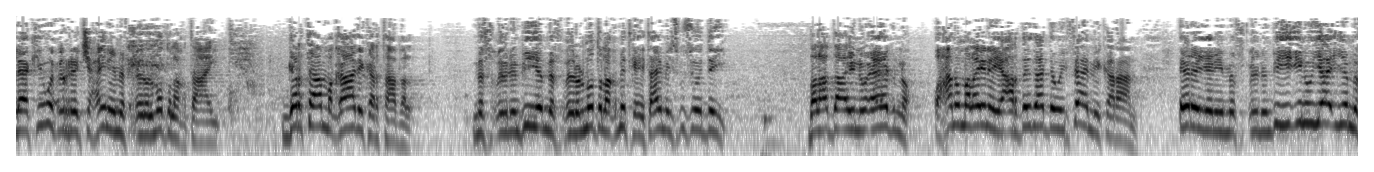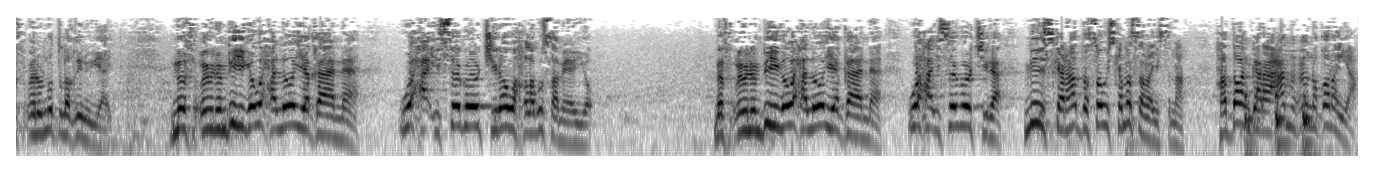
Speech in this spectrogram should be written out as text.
Laakiin wuxuu rajaxay inay mafcuululmutlaq tahay. Gartaa ma qaadi kartaa bal? Mafcuulun bihi iyo mafcuululmutlaq midkay tahay ma isku soo dayi bal hadda aynu eegno waxaan u malaynayaa ardaydu hadda way fahmi karaan ereygani mafcuulun bihi inuu yahay iyo mafcuululmutlaq inuu yahay. Mafcuulun bihiga waxaa loo yaqaanaa waxa isagoo jira wax lagu sameeyo mafcuulun bihiga waxaa loo yaqaanaa waxa isagoo jira miiskan hadda sow iskama samaysna. Haddaan garaaco muxuu noqonayaa?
